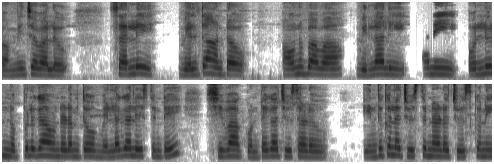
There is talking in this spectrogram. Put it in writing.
పంపించేవాళ్ళు. సర్లే వెళ్తా అంటావు. అవును బావా వెళ్ళాలి అని ఒళ్ళు నొప్పులుగా ఉండడంతో మెల్లగా లేస్తుంటే శివ కొంటెగా చూశాడు. ఎందుకలా చూస్తున్నాడో చూసుకొని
